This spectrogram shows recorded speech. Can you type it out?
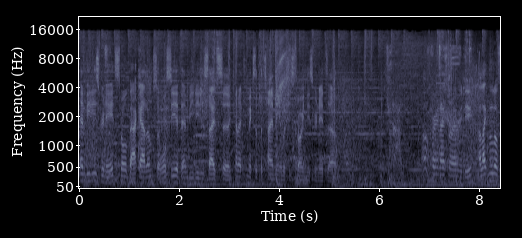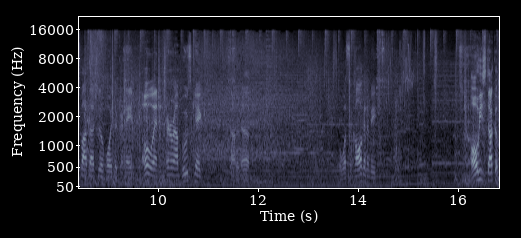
MVD's grenades, throw them back at him, so we'll see if MVD decides to kind of mix up the timing in which he's throwing these grenades out. Oh, very nice from MVD. I like the little spot dash to avoid the grenade. Oh, and a turnaround boost kick. Not enough. Well, what's the call going to be? Oh, he stuck him.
